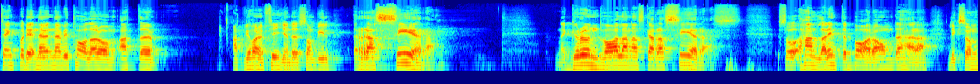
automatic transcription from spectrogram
tänk på det, när, när vi talar om att, eh, att vi har en fiende som vill rasera. När grundvalarna ska raseras, så handlar det inte bara om det här liksom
